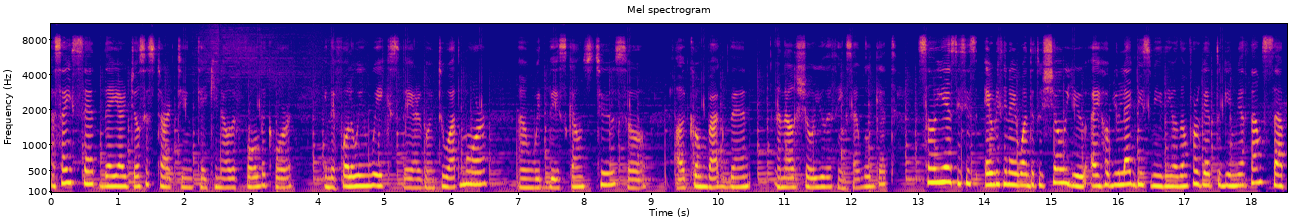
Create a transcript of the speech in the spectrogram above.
As I said, they are just starting taking out the fall decor. In the following weeks, they are going to add more and with discounts too, so I'll come back then and I'll show you the things I will get. So yes, this is everything I wanted to show you. I hope you like this video. Don't forget to give me a thumbs up.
